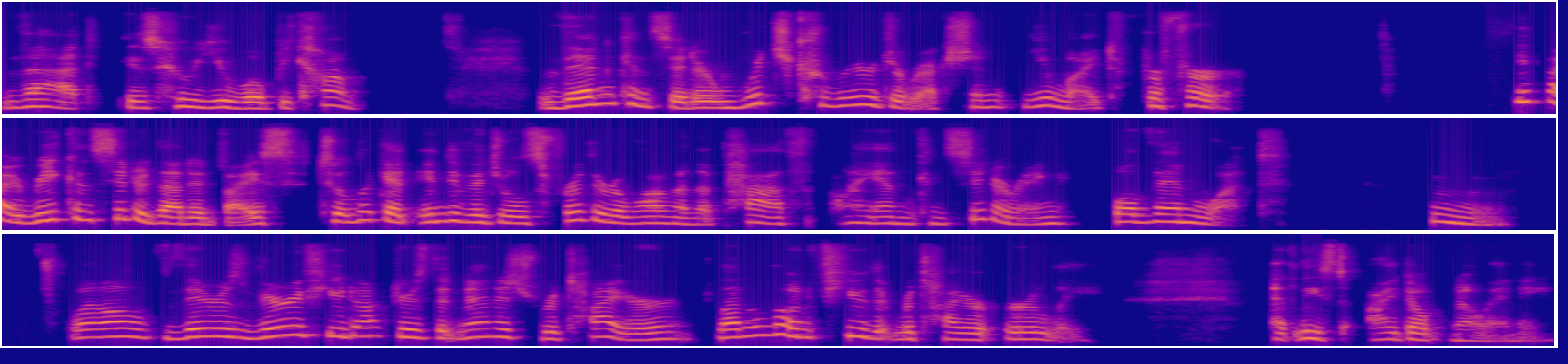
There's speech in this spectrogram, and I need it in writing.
That is who you will become. Then consider which career direction you might prefer. If I reconsider that advice to look at individuals further along on the path I am considering, well, then what? Hmm. Well, there's very few doctors that manage to retire, let alone few that retire early. At least I don't know any.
